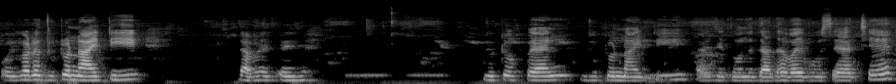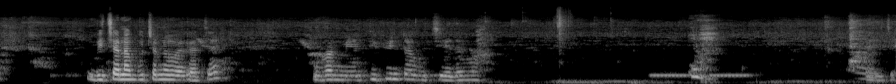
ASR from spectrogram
ওই ঘরে দুটো নাইটি, তারপরে এই যে দুটো প্যান্ট, দুটো নাইটি, আর যে তোমাদের দাদাভাই বসে আছে। বিছানা গুছানো হয়ে গেছে। এবার মেয়ের টিফিনটা গুছিয়ে দেবো। এই যে।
